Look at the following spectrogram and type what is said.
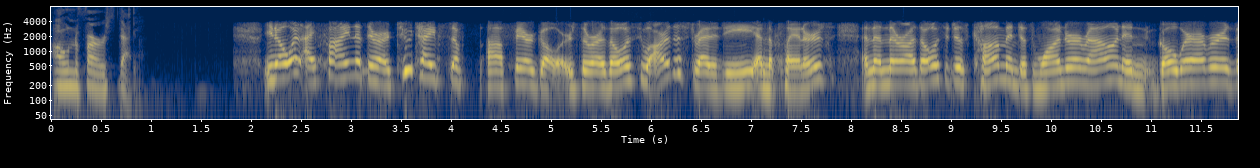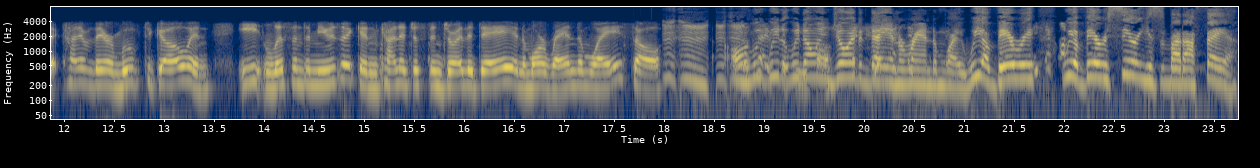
on the first day. You know what? I find that there are two types of uh, fair goers. There are those who are the strategy and the planners, and then there are those who just come and just wander around and go wherever that kind of they're moved to go and eat and listen to music and kind of just enjoy the day in a more random way. So mm-mm, mm-mm. we we, we don't enjoy the day in a random way. We are very we are very serious about our fair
